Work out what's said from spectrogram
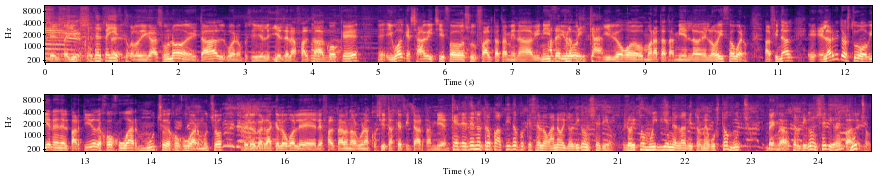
El del pellizco. El del pellizco. solo digas uno y tal, bueno, pues y el, de la falta a Coque. Eh, igual que Savic hizo su falta también a Vinicius. y luego Morata también lo, hizo. Bueno, al final eh, el árbitro estuvo bien en el partido, dejó jugar mucho, dejó jugar mucho, pero es verdad que luego le, le faltaron algunas cositas que pitar también. Que le den otro partido porque se lo ganó, y lo digo en serio. Lo hizo muy bien el árbitro, me gustó mucho. Venga. Te lo digo en serio, ¿eh? Mucho.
